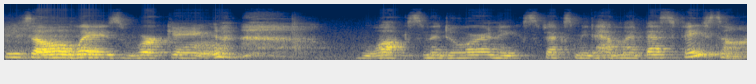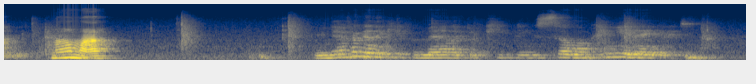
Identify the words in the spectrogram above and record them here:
He's always working. Walks in the door and he expects me to have my best face on. Mama, You're never gonna keep a man like you keeping so opinionated.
